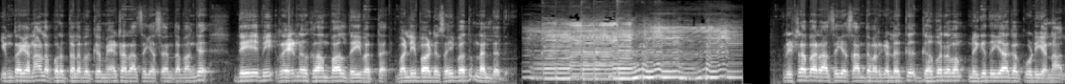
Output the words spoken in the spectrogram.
இன்றைய நாளை பொறுத்தளவுக்கு மேஷராசியை சேர்ந்தவங்க தேவி ரேணுகாம்பால் தெய்வத்தை வழிபாடு செய்வதும் நல்லது. ரிஷப ராசியை சார்ந்தவர்களுக்கு கௌரவம் மிகுதியாக கூடிய நாள்.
